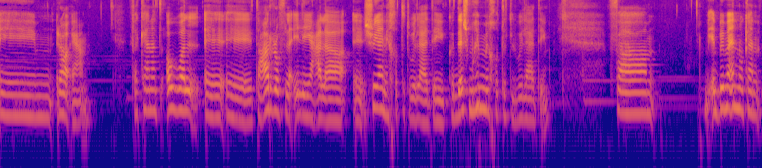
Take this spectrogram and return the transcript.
إيه، رائعة. فكانت أول تعرف لإلي على شو يعني خطة ولادة؟ قديش مهمة خطة الولادة؟ ف بما إنه كان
